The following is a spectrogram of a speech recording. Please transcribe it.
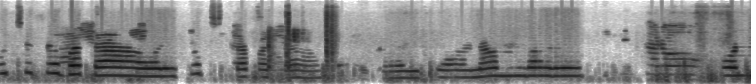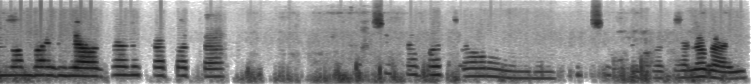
कुछ तो बताओ रे कुछ तो बताओ घर का नंबर করো फोन नंबर या घर का पता कुछ तो बताओ कुछ तो बताओ hello guys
